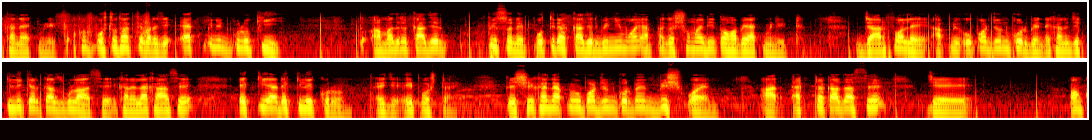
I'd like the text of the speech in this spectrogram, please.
এখানে এক মিনিট। এখন প্রশ্ন থাকতে পারে যে এক মিনিটগুলো কি? তো আমাদের কাজের পিছনে প্রতিটা কাজের বিনিময়ে আপনাকে সময় দিতে হবে এক মিনিট। যার ফলে আপনি উপার্জন করবেন। এখানে যে ক্লিকের কাজগুলো আছে, এখানে লেখা আছে, একটি অ্যাডে ক্লিক করুন, এই যে, এই পোস্টটায়। তো সেখানে আপনি উপার্জন করবেন বিশ পয়েন্ট। আর একটা কাজ আছে যে, অঙ্ক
